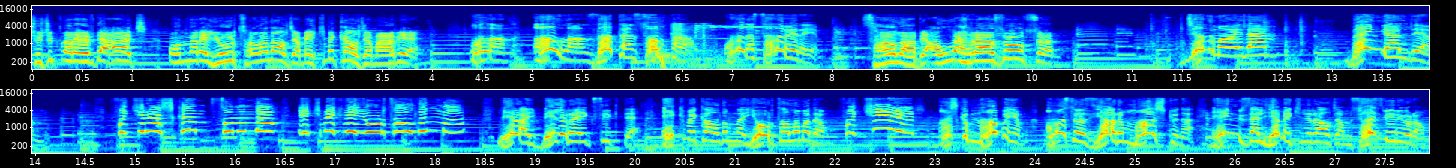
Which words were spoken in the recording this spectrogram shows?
Çocuklar evde aç. Onlara yoğurt falan alacağım, ekmek alacağım abi. Ulan al lan zaten son param. Onu da sana vereyim. Sağ ol abi, Allah razı olsun. Canım ailem. Ben geldim. Fakir aşkım sonunda ekmek ve yoğurt aldın mı? Miray 1 lira eksikti. Ekmek aldım da yoğurt alamadım. Fakir. Aşkım ne yapayım? Ama söz yarın maaş günü. En güzel yemekleri alacağım söz veriyorum.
